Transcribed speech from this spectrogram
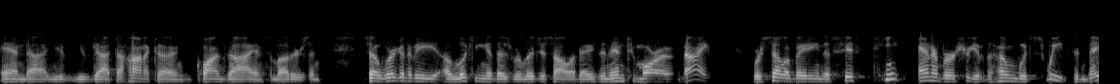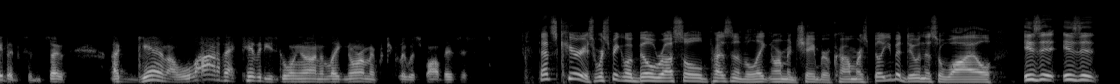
And uh, you, you've got the Hanukkah and Kwanzaa and some others. And so we're going to be uh, looking at those religious holidays. And then tomorrow night, we're celebrating the 15th anniversary of the Homewood Suites in Davidson. So, again, a lot of activities going on in Lake Norman, particularly with small businesses. That's curious. We're speaking with Bill Russell, president of the Lake Norman Chamber of Commerce. Bill, you've been doing this a while. Is it is it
